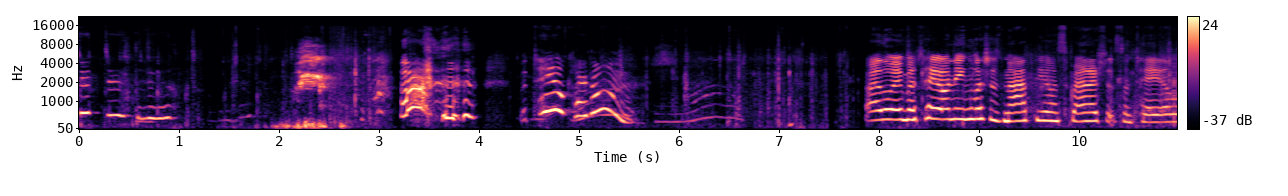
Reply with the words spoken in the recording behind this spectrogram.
Do, do, do. Ah! Mateo, pardon. By the way, Mateo in English is Matthew, in Spanish it's Mateo.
